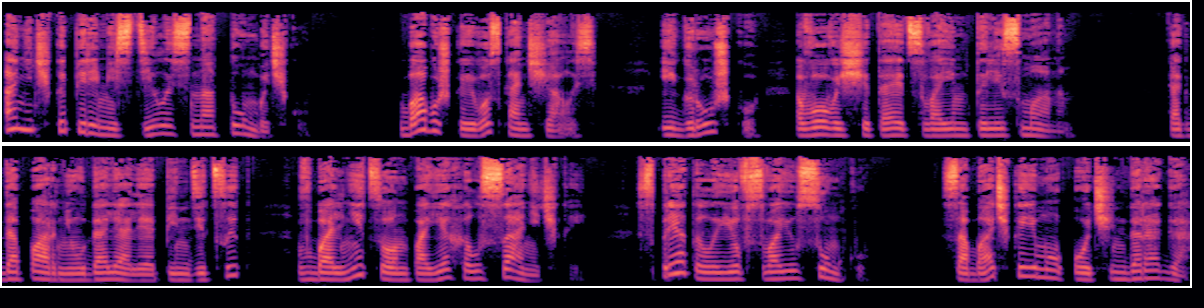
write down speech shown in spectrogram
Анечка переместилась на тумбочку. Бабушка его скончалась. Игрушку Вова считает своим талисманом. Когда парню удаляли аппендицит, в больницу он поехал с Анечкой, спрятал ее в свою сумку. Собачка ему очень дорога.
